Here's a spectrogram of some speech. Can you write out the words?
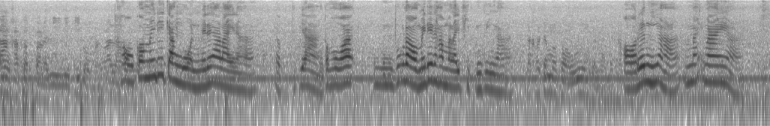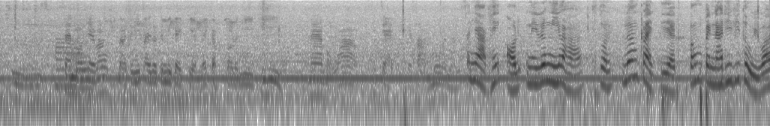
บ้างครับกับกรณีนี้ที่บอกมาว่าเราเขาก็ไม่ได้กังวลไม่ได้อะไรนะคะกับทุกอย่างก็เพราะว่าพวกเราไม่ได้ทำอะไรผิดจริงๆอะค่ะแล้วเขาจะมาฟ้องร่วมกันไหมครับอ๋อเรื่องนี้เหรอคะไม่ไม่อะอืมแซนมองไงบ้างหลังจากนี้ไปเราจะมีไก่เกลี่ยไหมกับกรณีที่แม่บอกว่าแจกเอกสารโม่นั้นฉันอยากให้อ๋อในเรื่องนี้เหรอคะส่วนเรื่องไกล่เกลี่ยต้องเป็นหน้าที่พี่ตุ๋ยว่า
